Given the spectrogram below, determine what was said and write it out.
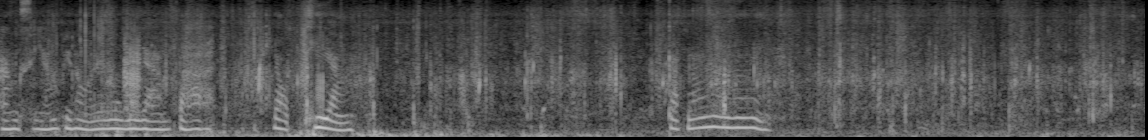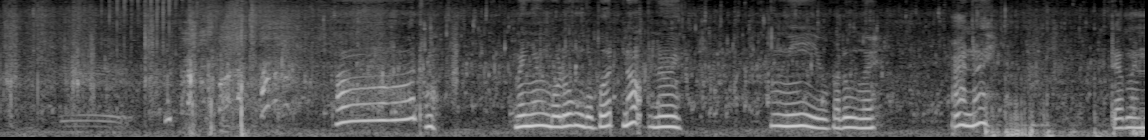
พั งเสียงพี่น้องเลยลงมายามปลาดอกเขียง กับน้องเนยอ้าวโถมันยังบ่ลงบ่เบิดเนาะเนยยังมีอยู่ปลาดุกเลยอ่าเนยเดี๋ยวมัน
